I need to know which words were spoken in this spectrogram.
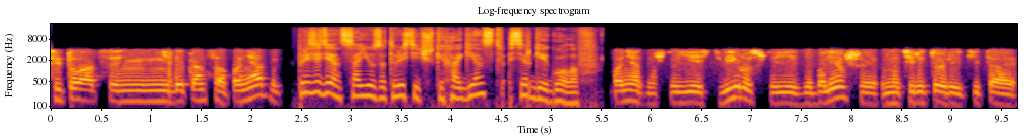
ситуация не до конца понятна. Президент Союза туристических агентств Сергей Голов. Понятно, что есть вирус, что есть заболевшие на территории Китая.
